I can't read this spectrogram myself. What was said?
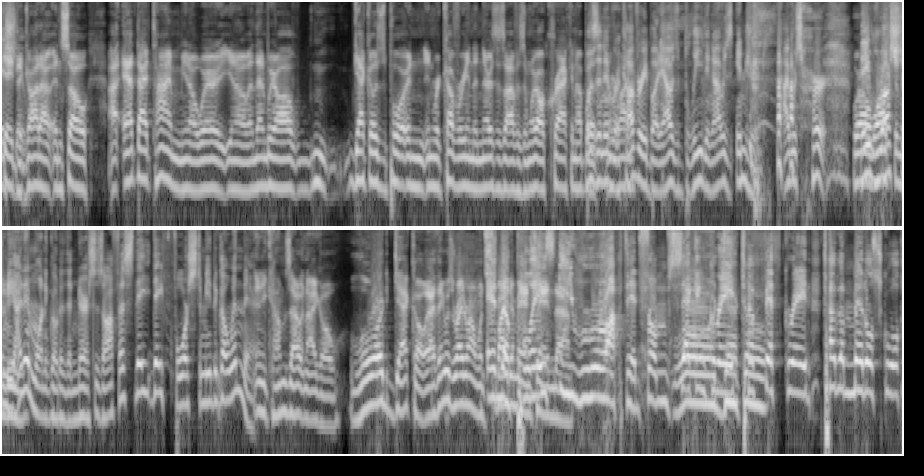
escaped. It got out, and so uh, at that time, you know, where you know, and then we're all geckos poor in, in recovery in the nurse's office, and we're all cracking up. wasn't at- in recovery, buddy. I was bleeding. I was injured. I was hurt. We're they rushed me. I didn't want to go to the nurse's office. They they forced me to go in there. And he comes out, and I go, Lord Gecko. I think it was right around when and Spider the Man place came down. erupted from second Lord grade Gecko. to fifth grade to the middle school.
